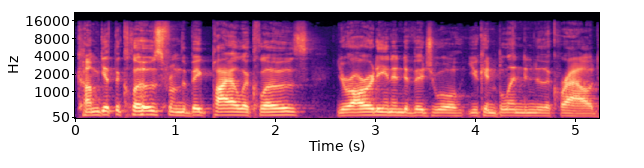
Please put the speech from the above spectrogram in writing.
Come get the clothes from the big pile of clothes you're already an individual, you can blend into the crowd,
